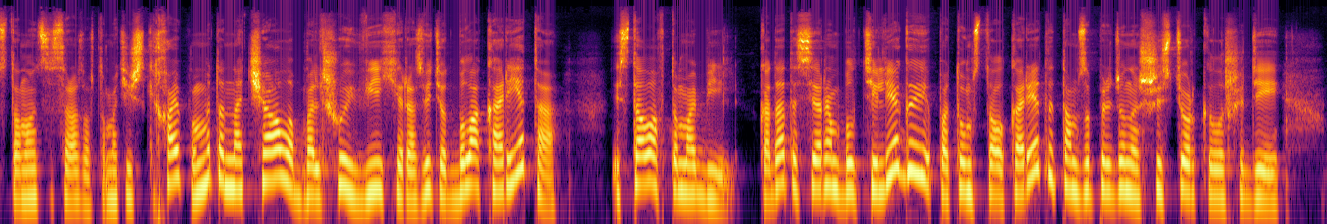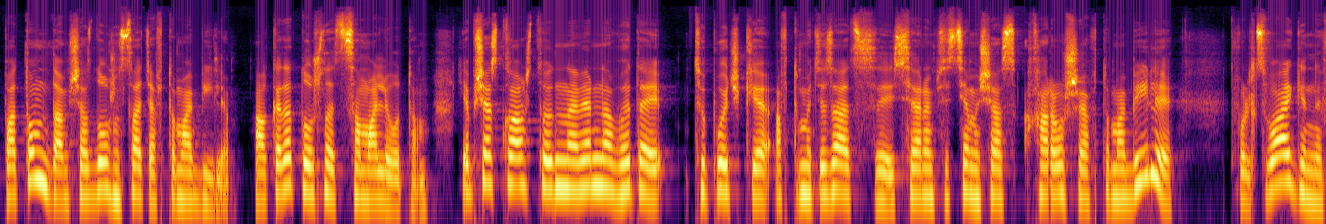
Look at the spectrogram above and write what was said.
становится сразу автоматически хайпом. Это начало большой вехи развития. Вот была карета, и стал автомобиль. Когда-то CRM был телегой, потом стал каретой, там запряженной шестеркой лошадей, потом там сейчас должен стать автомобилем, а когда-то должен стать самолетом. Я бы сейчас сказала, что, наверное, в этой цепочке автоматизации CRM-системы сейчас хорошие автомобили, Volkswagen,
